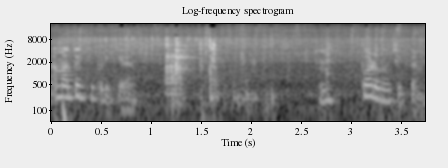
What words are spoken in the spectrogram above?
அம்மா தூக்கி பிடிக்கிறேன். போடுங்க சிக்கன்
